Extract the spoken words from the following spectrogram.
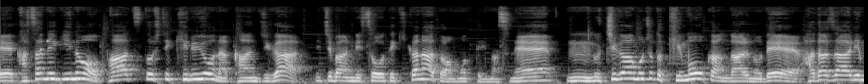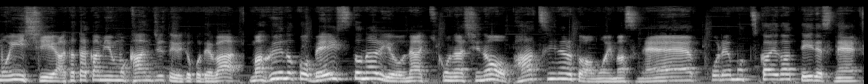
えー、重ね着のパーツとして着るような感じが一番理想的かなとは思っていますね。うん、内側もちょっと起毛感があるので、肌触りもいいし、温かみも感じるというとこでは、真冬のこうベースとなるような着こなしのパーツになるとは思いますね。これも使い勝手いいですね。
